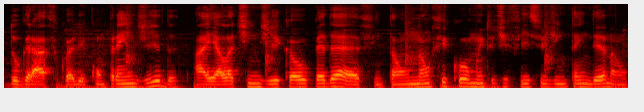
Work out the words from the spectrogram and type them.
do gráfico ali compreendida, aí ela te indica o PDF. Então não ficou muito difícil de entender, não.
